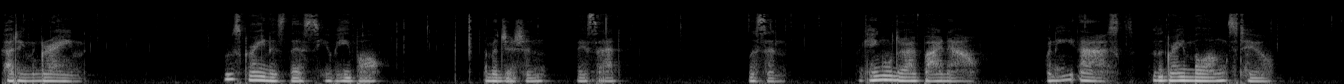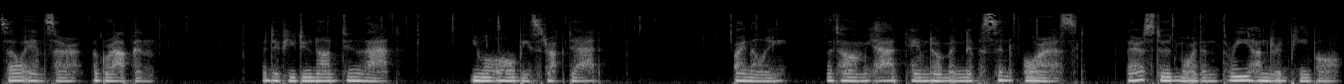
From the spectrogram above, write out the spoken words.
cutting the grain. Whose grain is this, you people? The magician, they said. Listen, the king will drive by now. When he asks who the grain belongs to, so answer the Grafin and if you do not do that, you will all be struck dead. Finally, the tomcat came to a magnificent forest. There stood more than three hundred people,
